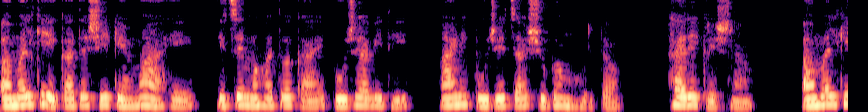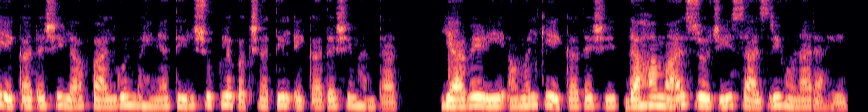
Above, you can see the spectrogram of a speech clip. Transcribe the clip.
अमलकी एकादशी केव्हा आहे तिचे महत्त्व काय पूजाविधी आणि पूजेचा शुभ मुहूर्त. हरे कृष्णा. अमलकी एकादशीला फाल्गुन महिन्यातील शुक्ल पक्षातील एकादशी म्हणतात. यावेळी अमलकी एकादशी दहा मार्च रोजी साजरी होणार आहे.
